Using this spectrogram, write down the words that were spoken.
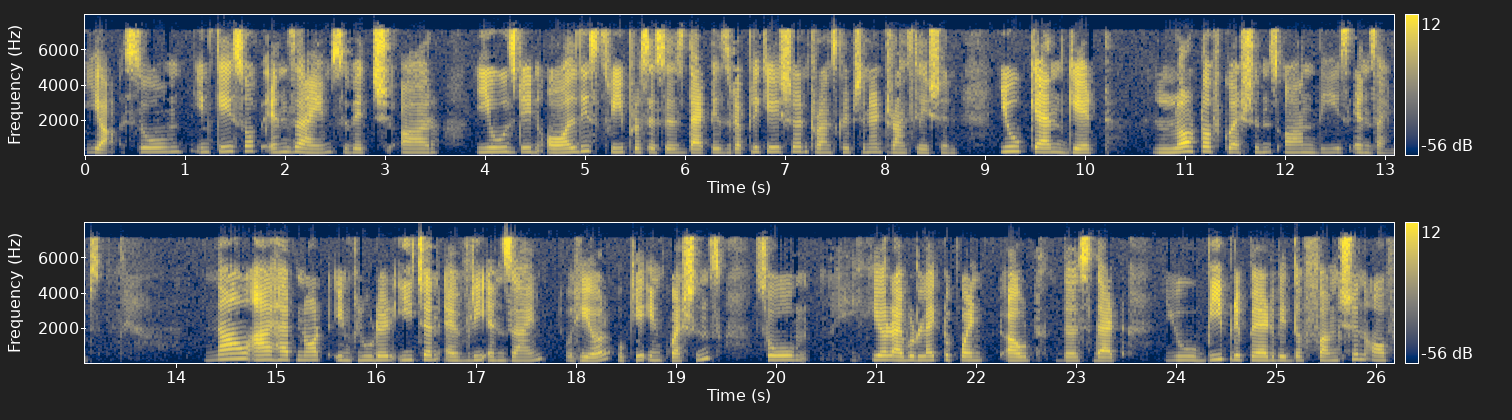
Yeah, so in case of enzymes which are used in all these three processes that is replication, transcription and translation, you can get lot of questions on these enzymes. Now I have not included each and every enzyme here okay in questions so here I would like to point out this that you be prepared with the function of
